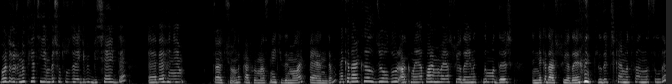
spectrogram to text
Bu arada ürünün fiyatı 25-30 lira gibi bir şeydi. Ee, ve hani gayet şu anda performansını ilk izlenim olarak beğendim. Ne kadar kalıcı olur, akma yapar mı veya suya dayanıklı mıdır? Ee, ne kadar suya dayanıklıdır, çıkarması falan nasıldır?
